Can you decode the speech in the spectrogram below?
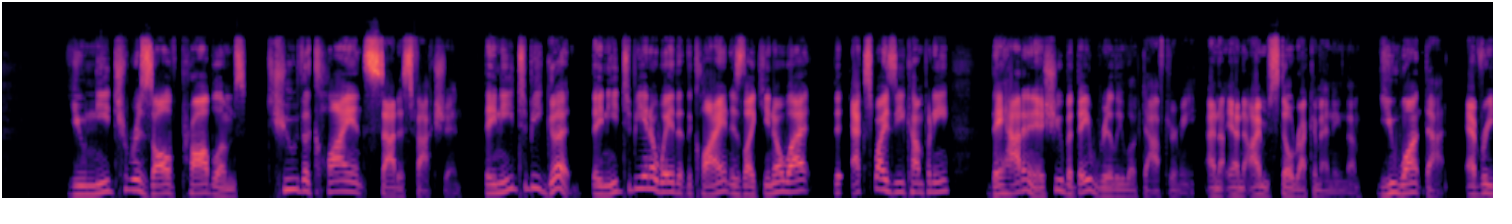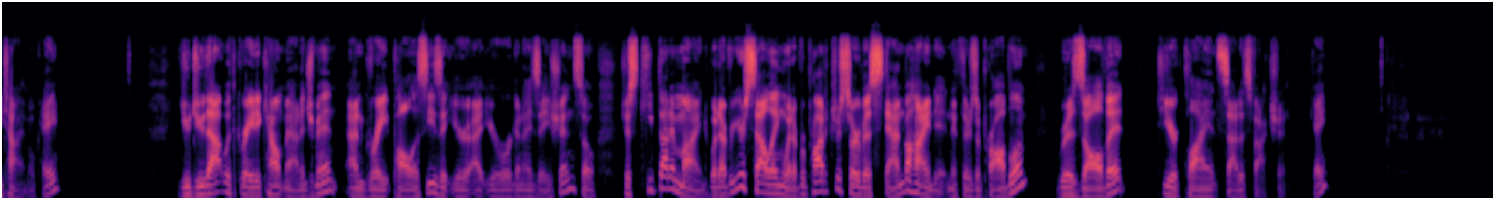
you need to resolve problems to the client's satisfaction they need to be good. They need to be in a way that the client is like, you know what, the XYZ company, they had an issue, but they really looked after me. And, and I'm still recommending them. You want that every time, okay? You do that with great account management and great policies at your at your organization. So just keep that in mind. Whatever you're selling, whatever product or service, stand behind it. And if there's a problem, resolve it to your client's satisfaction. Okay.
